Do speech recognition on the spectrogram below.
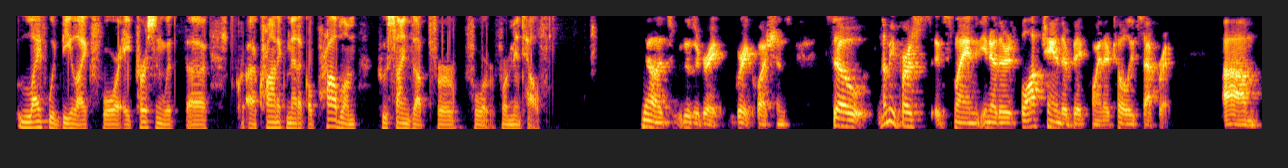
life would be like for a person with uh, a chronic medical problem who signs up for for for Mint Health. No, those are great, great questions. So let me first explain, you know, there's blockchain and there's Bitcoin. They're totally separate. Um,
